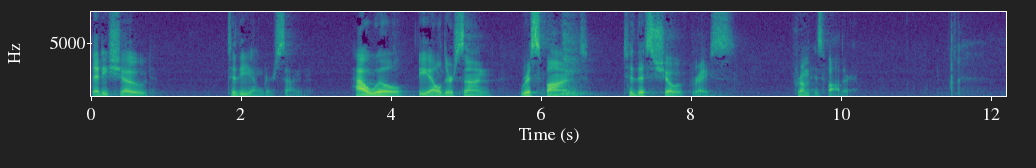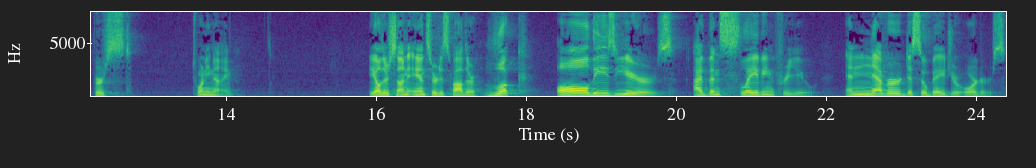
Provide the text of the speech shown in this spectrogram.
that he showed to the younger son. How will the elder son respond to this show of grace from his father? Verse 29. The elder son answered his father, Look, all these years I've been slaving for you and never disobeyed your orders.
